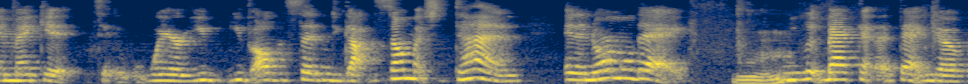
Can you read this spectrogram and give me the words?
and make it to where you you've all of a sudden you got so much done in a normal day. Hmm you look back at, at that and go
